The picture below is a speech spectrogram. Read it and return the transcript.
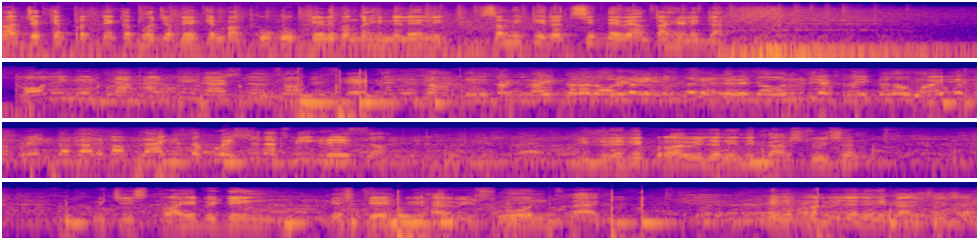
ರಾಜ್ಯಕ್ಕೆ ಪ್ರತ್ಯೇಕ ಧ್ವಜ ಬೇಕೆಂಬ ಕೂಗು ಕೇಳಿಬಂದ ಹಿನ್ನೆಲೆಯಲ್ಲಿ ಸಮಿತಿ ರಚಿಸಿದ್ದೇವೆ ಅಂತ ಹೇಳಿದ್ದಾರೆ. Calling it na- anti-national sir. There is a there is a tricolor already. There is already a tricolor. Why a separate Karnataka flag is the question that's being raised, sir. Is there any provision in the constitution which is prohibiting a state to have its own flag? Any provision in the constitution?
